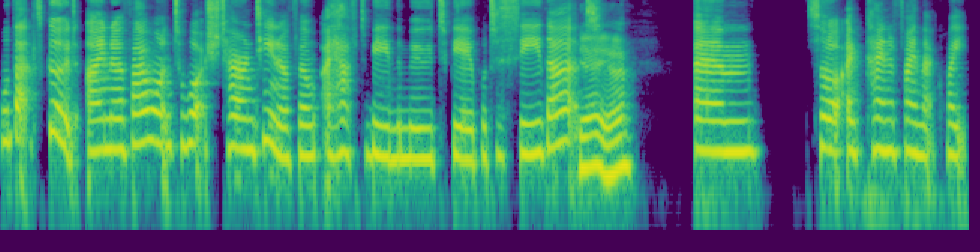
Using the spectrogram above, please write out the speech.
Well, that's good. I know if I want to watch Tarantino film, I have to be in the mood to be able to see that. Yeah, yeah. Um, so I kind of find that quite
